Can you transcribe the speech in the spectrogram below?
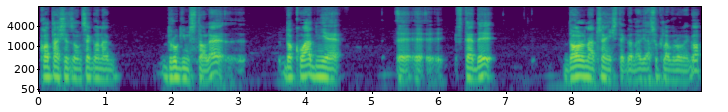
kota siedzącego na drugim stole, dokładnie e, e, wtedy dolna część tego nawiasu klawrowego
